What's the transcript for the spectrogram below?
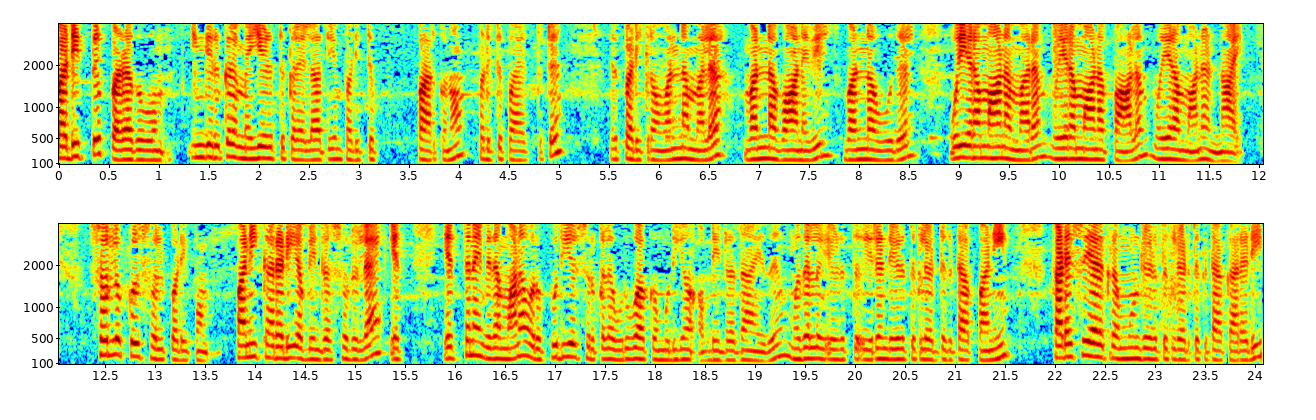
படித்து பழகுவோம். இங்கே இருக்கிற மெய்யெழுத்துக்கள் எல்லாத்தையும் படித்து பார்க்கணும். படித்து பார்த்துட்டு இது படிக்கிறோம். வண்ண மலர் வண்ண வானவில் வண்ண ஊதல் உயரமான மரம் உயரமான பாலம் உயரமான நாய். சொல்லுக்குள் சொல் படிப்போம். பனிக்கரடி அப்படின்ற சொல்லுல எத் எத்தனை விதமான ஒரு புதிய சொற்களை உருவாக்க முடியும் அப்படின்றது தான் இது. முதல் எழுத்து இரண்டு எழுத்துக்களை எடுத்துக்கிட்டா பனி கடைசியா இருக்கிற மூன்று எழுத்துக்களை எடுத்துக்கிட்டா கரடி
